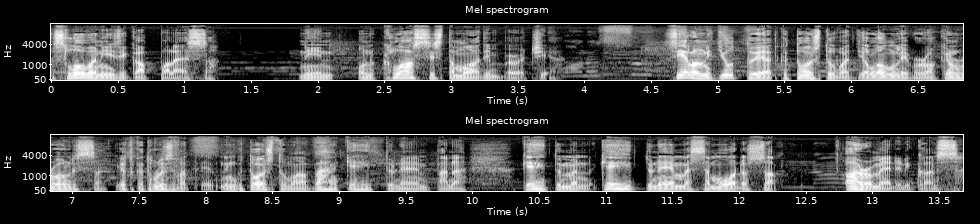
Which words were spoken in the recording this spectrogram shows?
Slow and Easy-kappaleessa niin on klassista Martin Birchia siellä on niitä juttuja, jotka toistuvat jo Long Live Rock'n'Rollissa, jotka tulisivat niin kuin, toistumaan vähän kehittyneempänä, kehittyneemmässä muodossa Iron Maidenin kanssa.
